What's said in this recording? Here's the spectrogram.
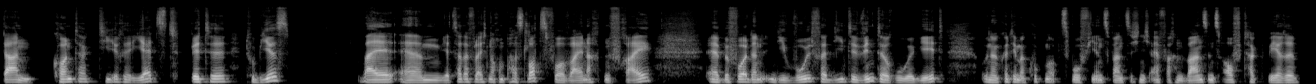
Dann kontaktiere jetzt bitte Tobias, weil ähm, jetzt hat er vielleicht noch ein paar Slots vor Weihnachten frei, äh, bevor er dann in die wohlverdiente Winterruhe geht. Und dann könnt ihr mal gucken, ob 2024 nicht einfach ein Wahnsinnsauftakt wäre,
